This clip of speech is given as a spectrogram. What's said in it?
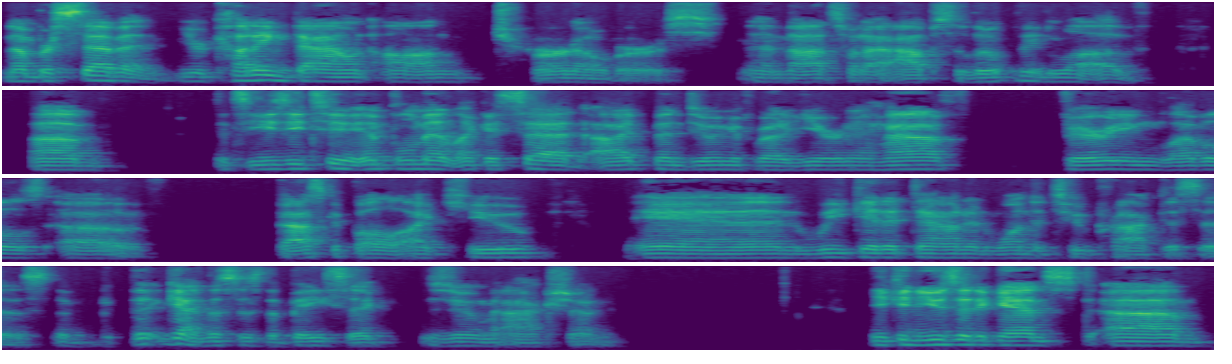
Number seven, you're cutting down on turnovers. And that's what I absolutely love. Um, it's easy to implement. Like I said, I've been doing it for about a year and a half, varying levels of basketball IQ and we get it down in one to two practices. The, again, this is the basic Zoom action. You can use it against um,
